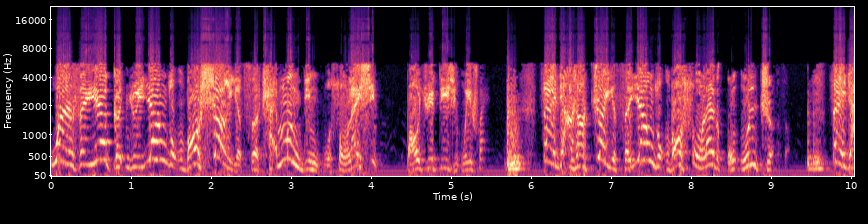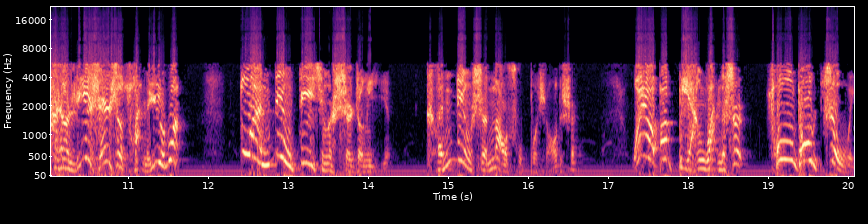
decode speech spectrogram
万岁爷根据杨宗保上一次差孟定谷送来信，保举狄青为帅，再加上这一次杨宗保送来的公文折子，再加上李绅士穿的御状，断定狄青失正义。肯定是闹出不小的事我要把边关的事从头至尾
